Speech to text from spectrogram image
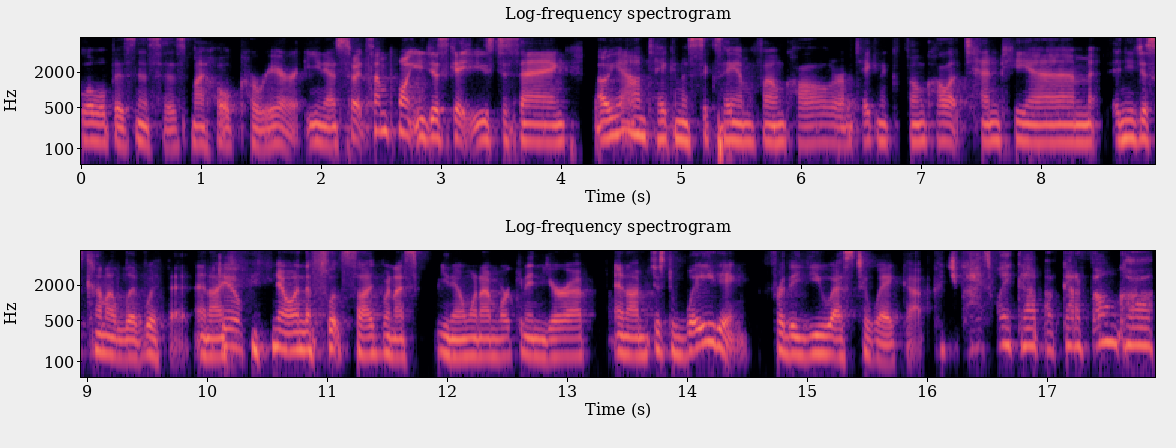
global businesses my whole career, you know. So at some point you just get used to saying, oh, yeah, I'm taking a 6 a.m. phone call or I'm taking a phone call at 10 p.m. And you just kind of live with it. And I, you know, on the flip side, when I, you know, when I'm working in Europe and I'm just waiting for the US to wake up, could you guys wake up? I've got a phone call.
